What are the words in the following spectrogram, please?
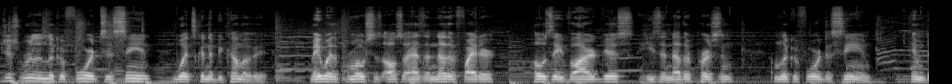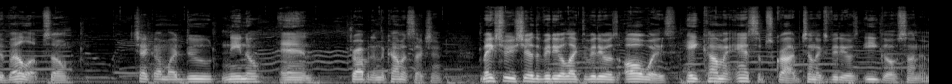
just really looking forward to seeing what's going to become of it. Mayweather Promotions also has another fighter, Jose Vargas. He's another person I'm looking forward to seeing him develop. So check out my dude, Neno, and drop it in the comment section. Make sure you share the video, like the video as always. Hate, comment, and subscribe. Till next video is Ego signing off.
